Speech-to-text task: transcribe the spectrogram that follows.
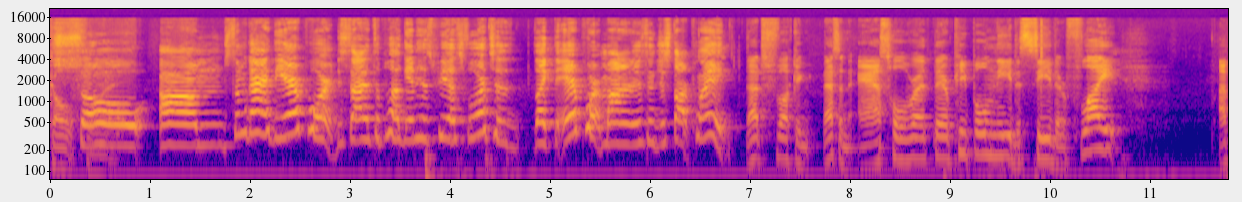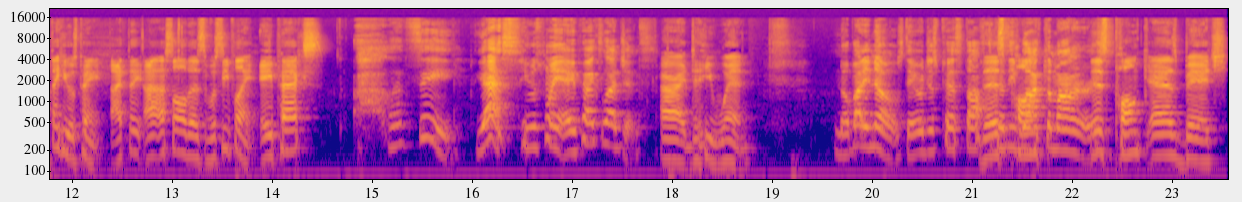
Go so, um some guy at the airport decided to plug in his PS4 to like the airport monitors and just start playing. That's fucking. That's an asshole right there. People need to see their flight. I think he was playing. I think I saw this. Was he playing Apex? Let's see. Yes, he was playing Apex Legends. All right. Did he win? Nobody knows. They were just pissed off This because he punk- blocked the monitors. This punk ass bitch.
